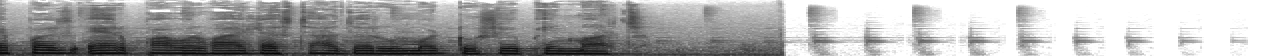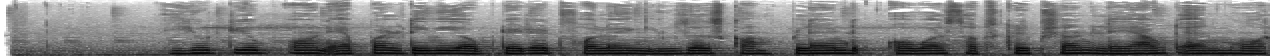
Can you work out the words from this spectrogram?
Apple's AirPower wireless charger rumored to ship in March. YouTube on Apple TV updated following users complaint over subscription layout and more.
